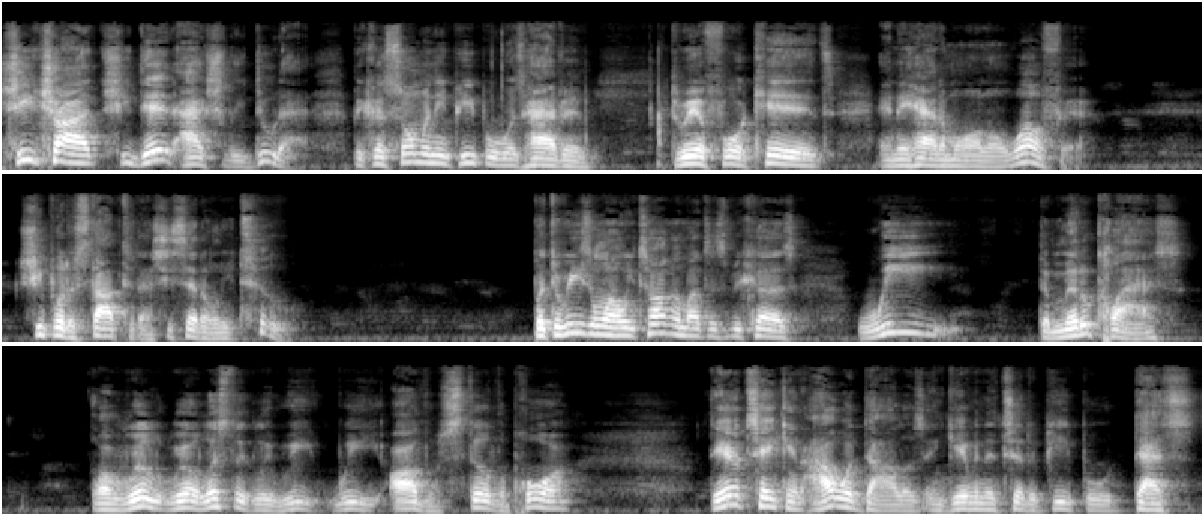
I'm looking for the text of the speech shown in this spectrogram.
she tried, she did actually do that because so many people was having three or four kids and they had them all on welfare. She put a stop to that. She said only two. But the reason why we're talking about this is because we, the middle class, or real, realistically, we we are the, still the poor. They're taking our dollars and giving it to the people that's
